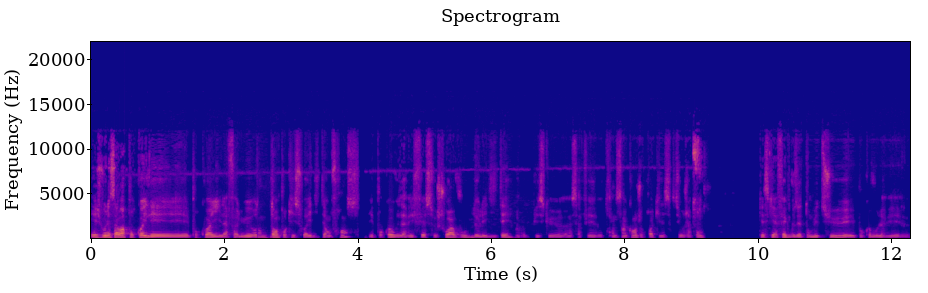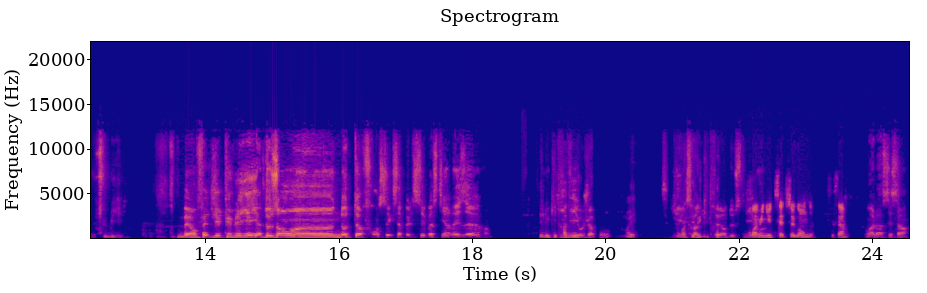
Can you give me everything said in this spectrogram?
Et je voulais savoir pourquoi il, est, pourquoi il a fallu autant de temps pour qu'il soit édité en France et pourquoi vous avez fait ce choix, vous, de l'éditer, puisque ça fait 35 ans, je crois, qu'il est sorti au Japon. Qu'est-ce qui a fait que vous êtes tombé dessus et pourquoi vous l'avez euh, publié? Ben, En fait, j'ai publié il y a deux ans un auteur français qui s'appelle Sébastien Reiser. C'est lui qui traduit au Japon. Oui. Qui est traducteur de ce livre. 3 minutes 7 secondes, c'est ça? Voilà, c'est ça.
